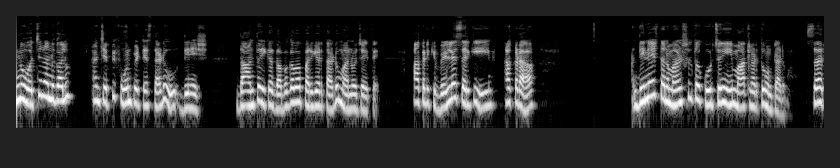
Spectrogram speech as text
నువ్వు వచ్చి నన్ను గలు అని చెప్పి ఫోన్ పెట్టేస్తాడు దినేష్. దాంతో ఇక గబగబా పరిగెడతాడు మనోజ్ అయితే. అక్కడికి వెళ్ళేసరికి అక్కడ దినేష్ తన మనుషులతో కూర్చొని మాట్లాడుతూ ఉంటాడు. సార్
